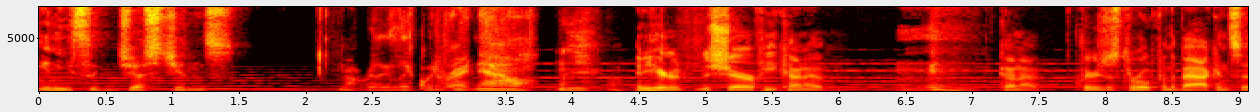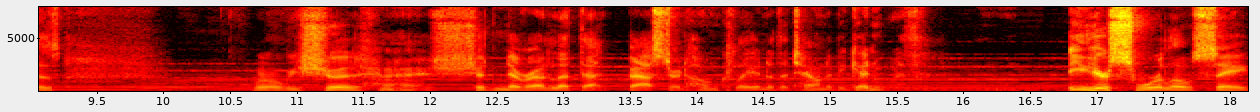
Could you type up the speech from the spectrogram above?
any suggestions? Not really liquid right now. Mm-hmm. And you hear the sheriff, he kind of kind of clears his throat from the back and says, Well, we should should never have let that bastard Hunkley into the town to begin with. You hear Swirlo say,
